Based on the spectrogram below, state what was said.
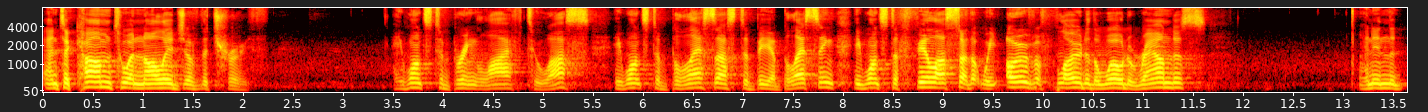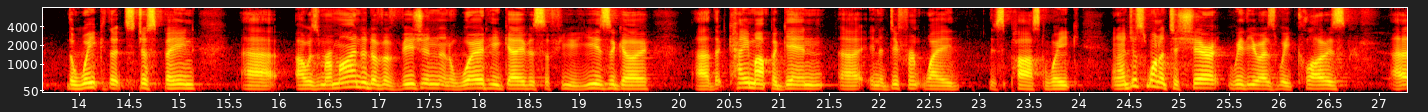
and to come to a knowledge of the truth. He wants to bring life to us. He wants to bless us to be a blessing. He wants to fill us so that we overflow to the world around us. And in the, the week that's just been, uh, I was reminded of a vision and a word he gave us a few years ago uh, that came up again uh, in a different way this past week. And I just wanted to share it with you as we close. Uh,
